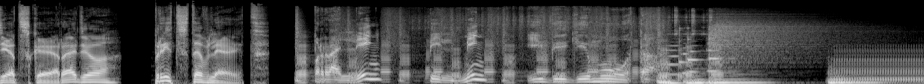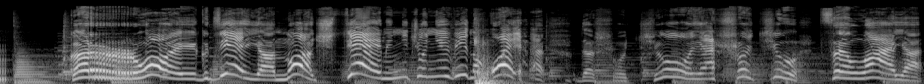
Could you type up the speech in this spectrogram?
Детское радио представляет. Про пельмень и бегемота Корой, где я? Ночь, темень, ничего не видно. Ой, да шучу, я шучу, целая.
